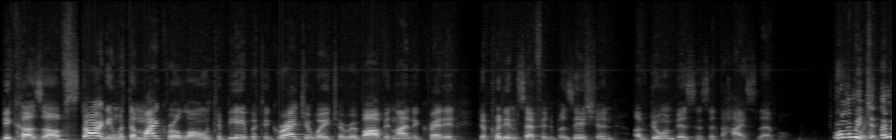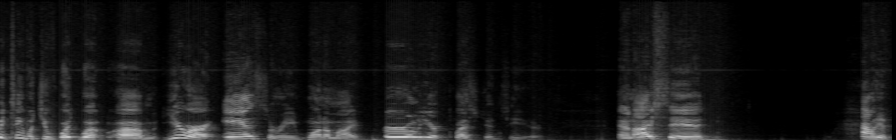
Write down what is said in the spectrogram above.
because of starting with the micro loan to be able to graduate to revolving line of credit to put himself in a position of doing business at the highest level. Well, let me t- let me tell you what you what, what um, you are answering one of my earlier questions here, and I said, how have,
